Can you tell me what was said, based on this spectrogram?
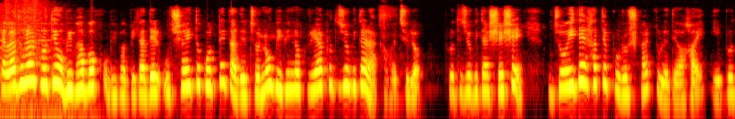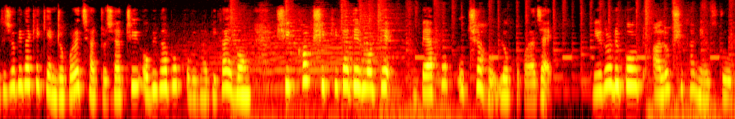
খেলাধুলার প্রতি অভিভাবক, অভিভাবিকাদের উৎসাহিত করতে তাদের জন্য বিভিন্ন ক্রীড়া প্রতিযোগিতা রাখা হয়েছিল। প্রতিযোগিতার শেষে জয়ীদের হাতে পুরস্কার তুলে দেওয়া হয়। এই প্রতিযোগিতাকে কেন্দ্র করে ছাত্রছাত্রী, অভিভাবক, অভিভাবিকা এবং শিক্ষক শিক্ষিকাদের মধ্যে ব্যাপক উৎসাহ লক্ষ্য করা যায়। Bureau report, Alok Shikha, news group.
